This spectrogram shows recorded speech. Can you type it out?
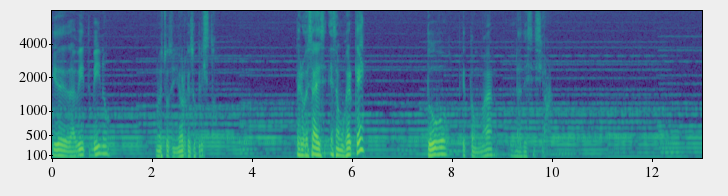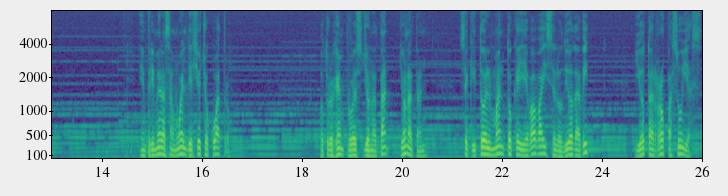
Y de David vino nuestro Señor Jesucristo. Pero esa, es, esa mujer qué? Tuvo que tomar la decisión. en 1 Samuel 18:4. Otro ejemplo es Jonatán. Jonathan se quitó el manto que llevaba y se lo dio a David y otras ropas suyas,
